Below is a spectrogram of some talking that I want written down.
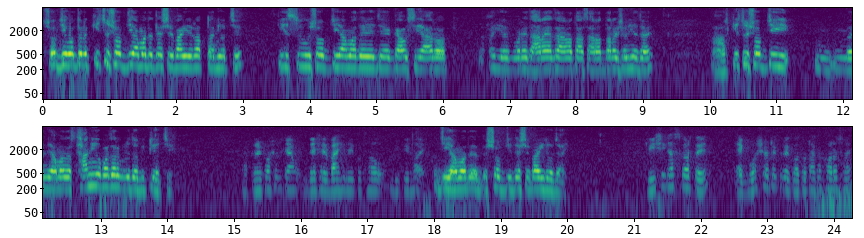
সবজি বলতে হলে কিছু সবজি আমাদের দেশের বাইরে রপ্তানি হচ্ছে। কিছু সবজি আমাদের যে গাউসি আড়ত ইয়ে পরে যে আড়াই হাজার আড়ত আছে আড়ত দ্বারা নিয়ে যায়। আর কিছু সবজি মানে আমাদের স্থানীয় বাজারগুলোতে বিক্রি হচ্ছে। আপনার ফসল কি দেশের বাইরে কোথাও বিক্রি হয়? জি আমাদের সবজি দেশে বাইরেও যায়। কৃষি কাজ করতে এক বছরে করে কত টাকা খরচ হয়?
